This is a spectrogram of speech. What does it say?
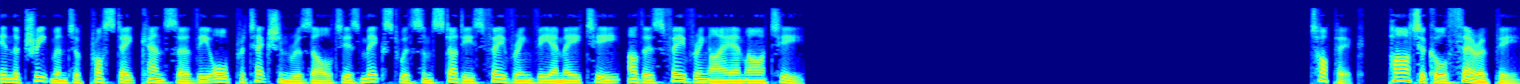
In the treatment of prostate cancer the OAR protection result is mixed with some studies favoring VMAT, others favoring IMRT. Particle therapy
